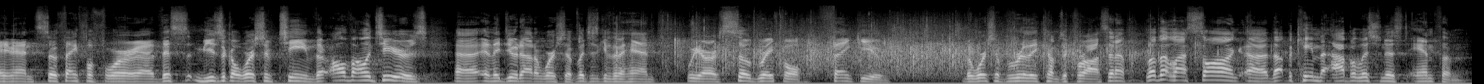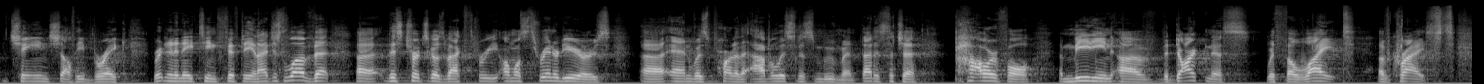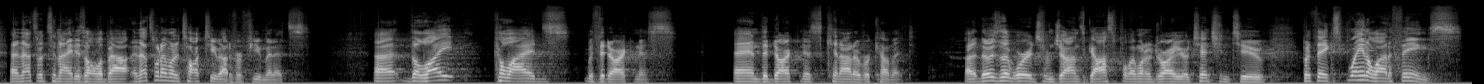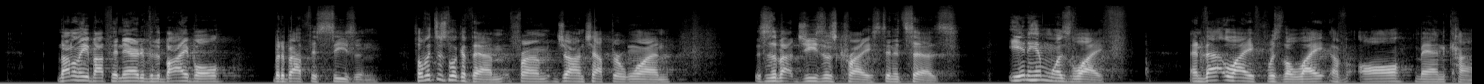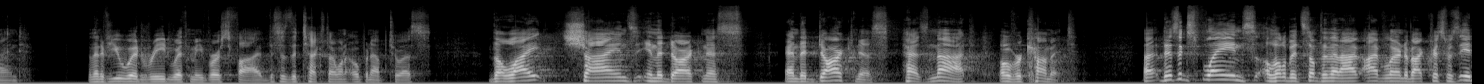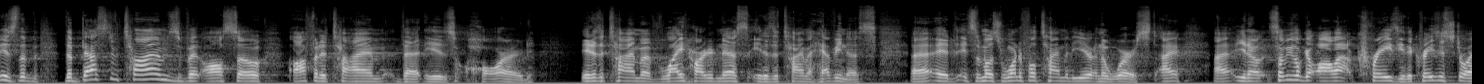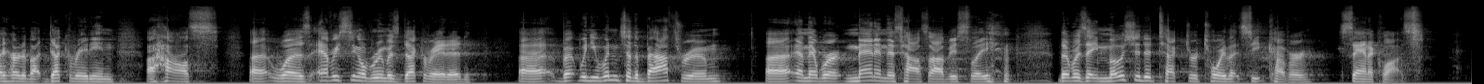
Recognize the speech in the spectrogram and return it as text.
Amen. So thankful for uh, this musical worship team. They're all volunteers uh, and they do it out of worship. Let's just give them a hand. We are so grateful. Thank you. The worship really comes across. And I love that last song. Uh, that became the abolitionist anthem, Chains Shall He Break, written in 1850. And I just love that uh, this church goes back three, almost 300 years uh, and was part of the abolitionist movement. That is such a powerful meeting of the darkness with the light of Christ. And that's what tonight is all about. And that's what I want to talk to you about for a few minutes. Uh, the light collides with the darkness, and the darkness cannot overcome it. Uh, those are the words from John's gospel I want to draw your attention to, but they explain a lot of things, not only about the narrative of the Bible, but about this season. So let's just look at them from John chapter 1. This is about Jesus Christ, and it says, In him was life and that life was the light of all mankind. And then, if you would read with me verse 5, this is the text I want to open up to us. The light shines in the darkness, and the darkness has not overcome it. Uh, this explains a little bit something that I've, I've, learned about Christmas. It is the, the best of times, but also often a time that is hard. It is a time of lightheartedness. It is a time of heaviness. Uh, it, it's the most wonderful time of the year and the worst. I, you know, some people go all out crazy. The craziest story I heard about decorating a house uh, was every single room was decorated, uh, but when you went into the bathroom, uh, and there were men in this house, obviously, there was a motion detector toilet seat cover, Santa Claus.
